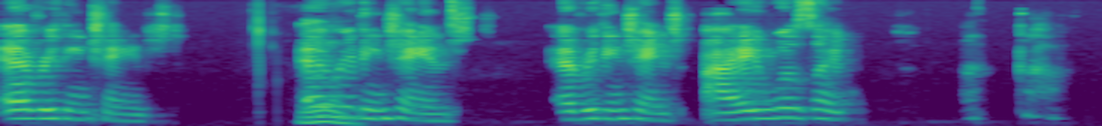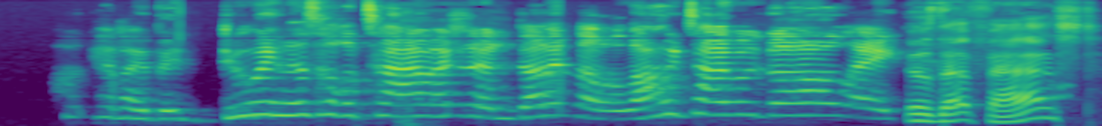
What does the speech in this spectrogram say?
everything changed. Everything changed. Everything changed. I was like, what the fuck have I been doing this whole time? I should have done it a long time ago. Like it was that fast?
